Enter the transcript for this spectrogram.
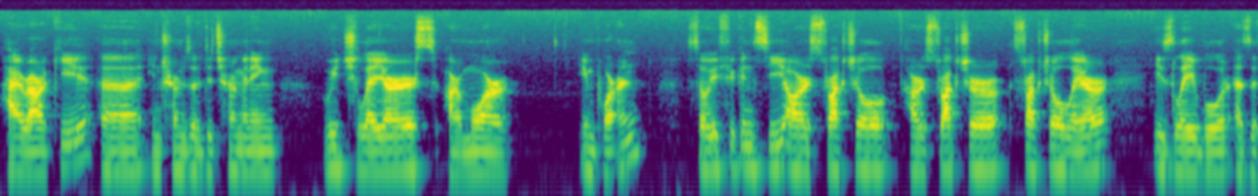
hierarchy uh, in terms of determining which layers are more important so if you can see our structural our structure structural layer is labeled as the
